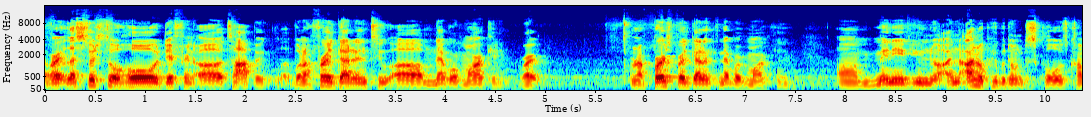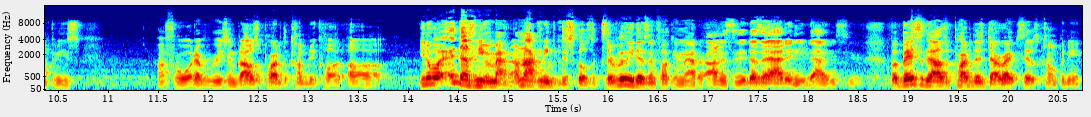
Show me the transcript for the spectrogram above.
All right, let's switch to a whole different uh, topic. When I first got into um, network marketing, right? When I first first got into network marketing, um, many of you know. I know people don't disclose companies uh, for whatever reason, but I was a part of the company called uh, you know what? It doesn't even matter. I'm not gonna even disclose it because it really doesn't fucking matter. Honestly, it doesn't add any value to you. But basically, I was a part of this direct sales company,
